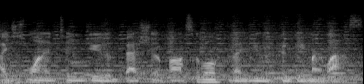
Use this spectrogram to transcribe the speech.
I just wanted to do the best show possible because I knew it could be my last.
